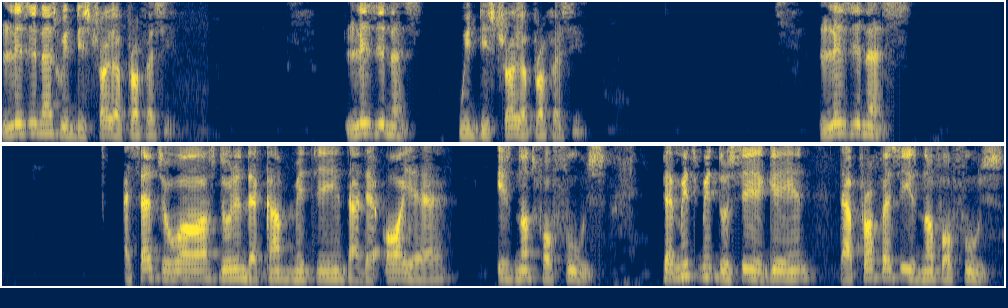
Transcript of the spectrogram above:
Laziness will destroy your prophecy. Laziness will destroy your prophecy. Laziness. I said to us during the camp meeting that the oil is not for fools. Permit me to say again that prophecy is not for fools.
